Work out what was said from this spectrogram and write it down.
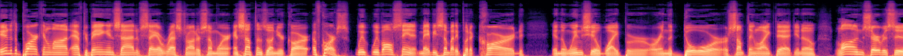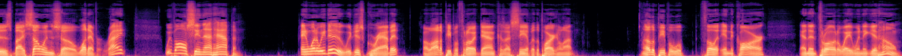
into the parking lot after being inside of, say, a restaurant or somewhere, and something's on your car? Of course, we've we've all seen it. Maybe somebody put a card in the windshield wiper or in the door or something like that. You know, lawn services by so and so, whatever. Right? We've all seen that happen. And what do we do? We just grab it. A lot of people throw it down because I see them in the parking lot. Other people will throw it in the car and then throw it away when they get home.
